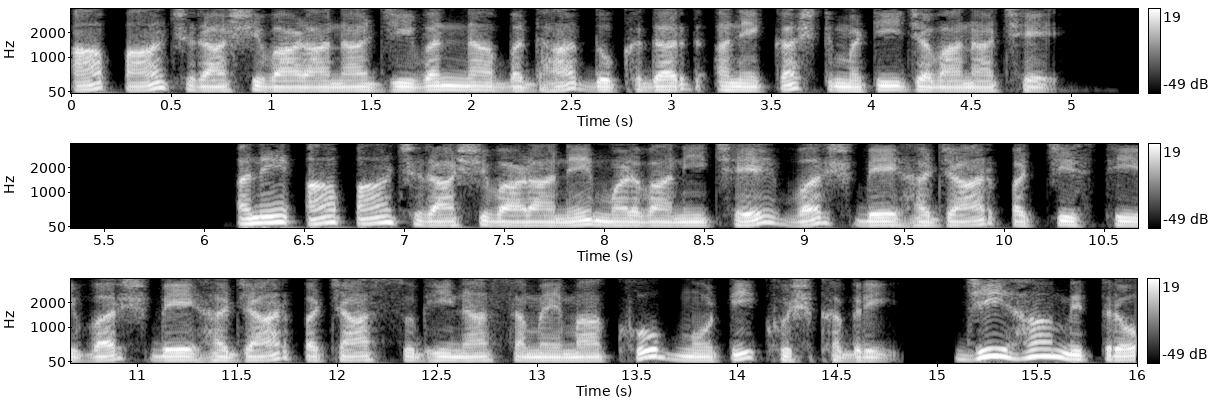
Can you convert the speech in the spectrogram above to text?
આ પાંચ રાશિવાળાના જીવનના બધા દુઃખદર્દ અને કષ્ટ મટી જવાના છે. અને આ પાંચ રાશિવાળાને મળવાની છે વર્ષ બે હજાર પચીસથી વર્ષ બે હજાર પચાસ સુધીના સમયમાં ખૂબ મોટી ખુશખબરી. જી હા મિત્રો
